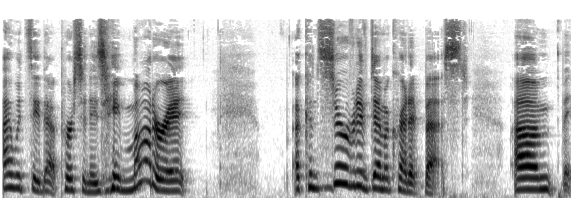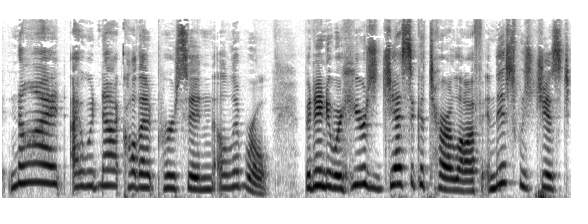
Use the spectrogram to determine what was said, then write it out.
I would say that person is a moderate, a conservative Democrat at best. Um, but not, I would not call that person a liberal. But anyway, here's Jessica Tarloff, and this was just,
